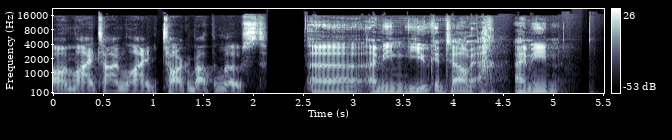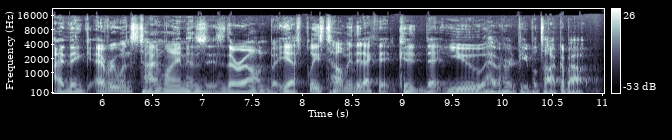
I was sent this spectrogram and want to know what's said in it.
on my timeline talk about the most? Uh I mean, you can tell me. I mean, I think everyone's timeline is is their own, but yes, please tell me the deck that could, that you have heard people talk about.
